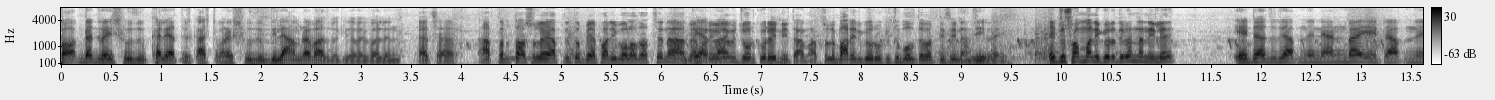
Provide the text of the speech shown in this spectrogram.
সব ভাই সুযোগ খালি আপনি কাস্টমারের সুযোগ দিলে আমরা বাঁচবো কীভাবে ভাই বলেন? আচ্ছা আপনার তো আসলে আপনি তো ব্যাপারী বলা যাচ্ছে না ব্যাপারী হলে আমি জোর করেই নিতাম। আসলে বাড়ির গরু কিছু বলতে পারতেছি না। জি ভাই। একটু সম্মানী করে দিবেন না নিলে? এটা যদি আপনি নেন ভাই এটা আপনি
